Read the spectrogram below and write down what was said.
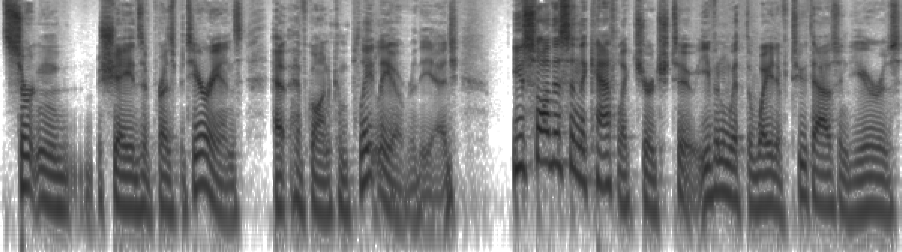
certain shades of Presbyterians have, have gone completely over the edge. You saw this in the Catholic Church too, even with the weight of 2,000 years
